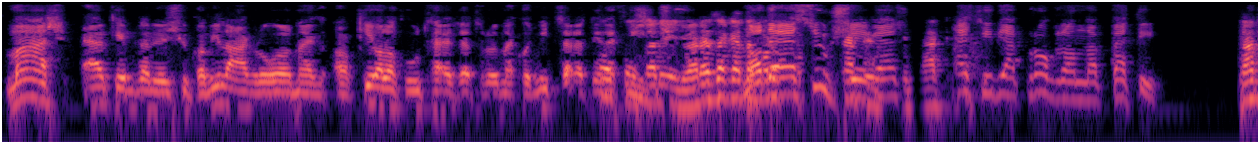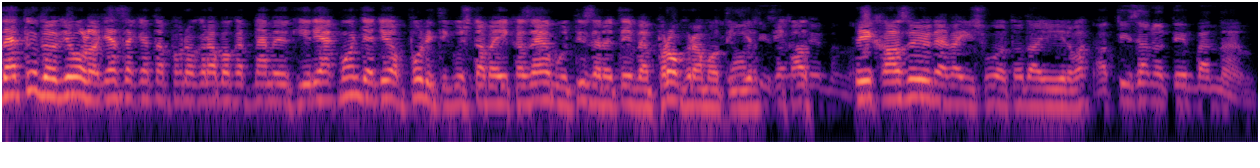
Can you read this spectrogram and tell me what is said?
más elképzelésük a világról, meg a kialakult helyzetről, meg hogy mit szeretnének. Nincs. Van. Ezeket Na de ez szükséges, ezt hívják programnak, Peti. Na de tudod jól, hogy ezeket a programokat nem ők írják. Mondj egy olyan politikust, amelyik az elmúlt 15 évben programot írt, még ha az ő neve is volt odaírva. A 15 évben nem.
